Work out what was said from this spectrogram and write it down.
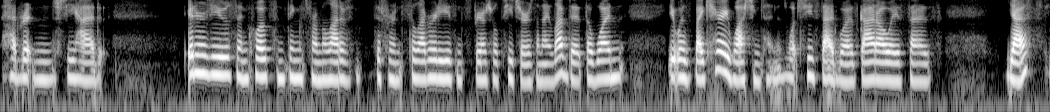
had written, she had interviews and quotes and things from a lot of different celebrities and spiritual teachers, and I loved it. The one, it was by Carrie Washington. What she said was God always says, yes,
